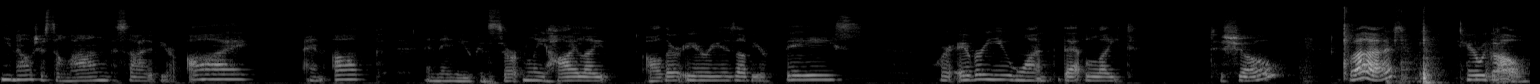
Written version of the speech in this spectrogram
you know, just along the side of your eye and up. And then you can certainly highlight other areas of your face, wherever you want that light to show. But here we go.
